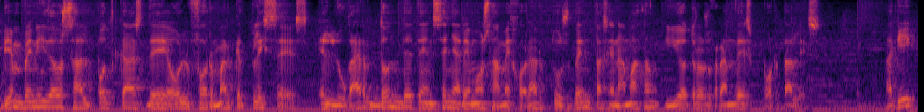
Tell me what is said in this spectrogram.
Bienvenidos al podcast de All for Marketplaces, el lugar donde te enseñaremos a mejorar tus ventas en Amazon y otros grandes portales. Aquí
